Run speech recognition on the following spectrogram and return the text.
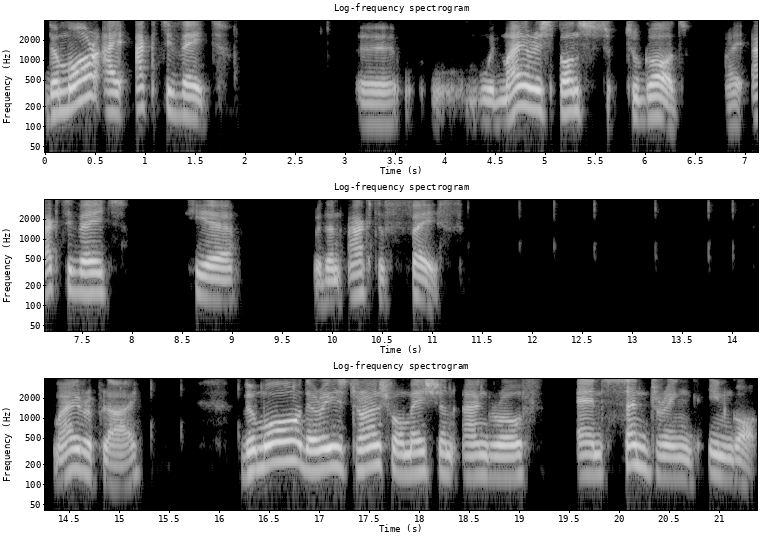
the more I activate uh, with my response to God, I activate here with an act of faith. My reply, the more there is transformation and growth and centering in God,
